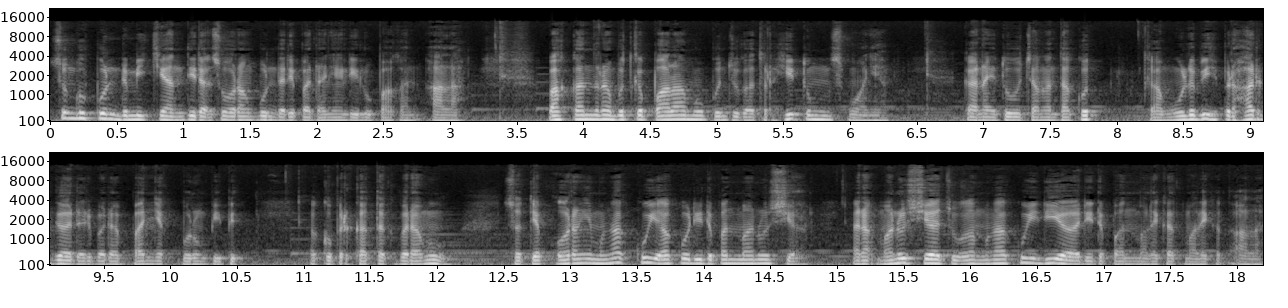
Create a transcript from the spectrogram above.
Sungguh pun demikian tidak seorang pun daripadanya yang dilupakan Allah. Bahkan rambut kepalamu pun juga terhitung semuanya. Karena itu jangan takut, kamu lebih berharga daripada banyak burung pipit. Aku berkata kepadamu, setiap orang yang mengakui aku di depan manusia, anak manusia juga mengakui dia di depan malaikat-malaikat Allah.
